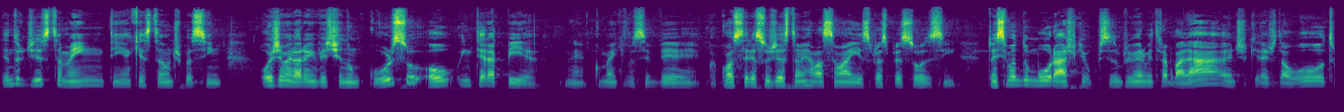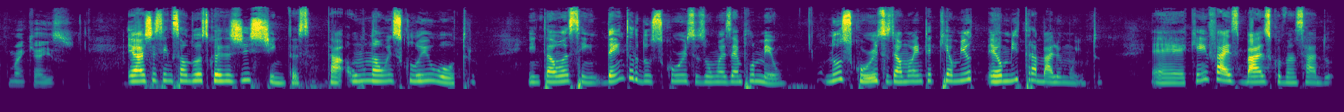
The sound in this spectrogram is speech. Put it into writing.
Dentro disso também tem a questão, tipo assim, Hoje é melhor eu investir num curso ou em terapia? Né? Como é que você vê? Qual seria a sugestão em relação a isso para as pessoas? Assim? Estou em cima do muro, acho que eu preciso primeiro me trabalhar antes de querer ajudar o outro. Como é que é isso? Eu acho assim que são duas coisas distintas, tá? Um não exclui o outro. Então, assim, dentro dos cursos, um exemplo meu. Nos cursos é o momento que eu me, eu me trabalho muito. É, quem faz básico avançado,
